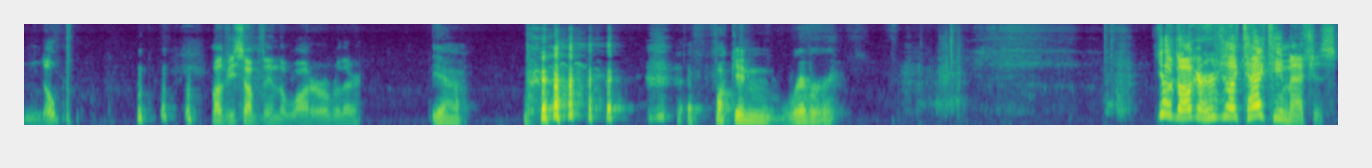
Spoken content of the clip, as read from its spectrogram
Nope. Must be something in the water over there. Yeah. A fucking river. Yo, dog, I heard you like tag team matches.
